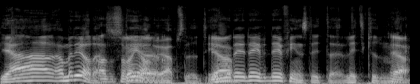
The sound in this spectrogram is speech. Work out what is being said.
Ja, ja men det gör det. Alltså det gör grejer. det absolut. Ja. Ja. men det, det, det finns lite, lite kul med det.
